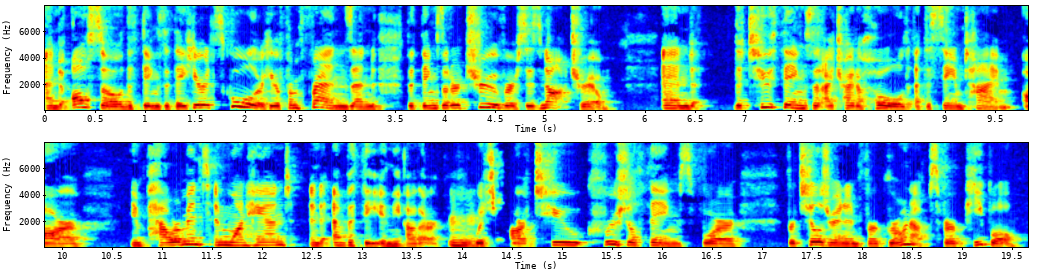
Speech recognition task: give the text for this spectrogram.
and also the things that they hear at school or hear from friends and the things that are true versus not true. And the two things that I try to hold at the same time are empowerment in one hand and empathy in the other, mm. which are two crucial things for for children and for grown-ups, for people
